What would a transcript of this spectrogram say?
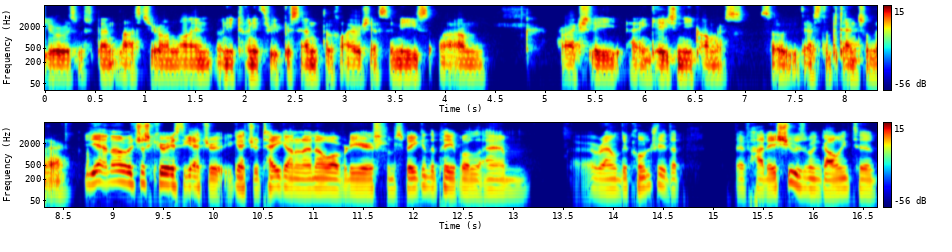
euros was spent last year online. Only 23% of Irish SMEs um, are actually uh, engaged in e-commerce. So there's the potential there. Yeah, no, I was just curious to get your get your take on it. I know over the years from speaking to people um, around the country that they've had issues when going to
